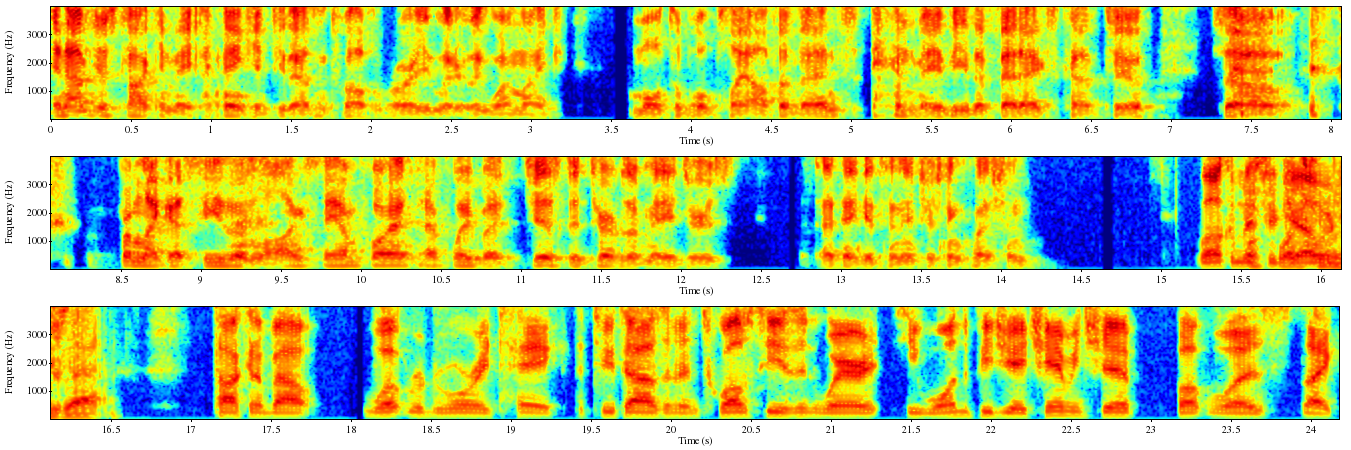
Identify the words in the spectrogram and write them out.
And I'm just talking, I think in 2012, Rory literally won like multiple playoff events and maybe the FedEx Cup too. So from like a season long standpoint, definitely, but just in terms of majors, I think it's an interesting question. Welcome, Mr. Joe. We're just that? talking about what would Rory take the 2012 season where he won the PGA championship, but was like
